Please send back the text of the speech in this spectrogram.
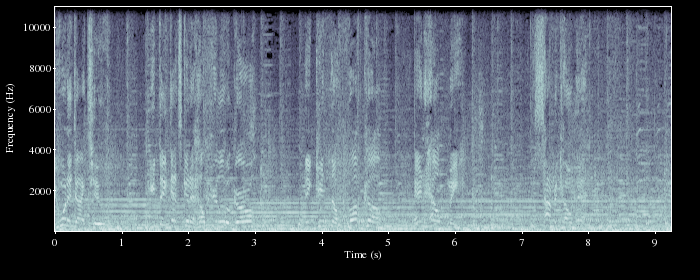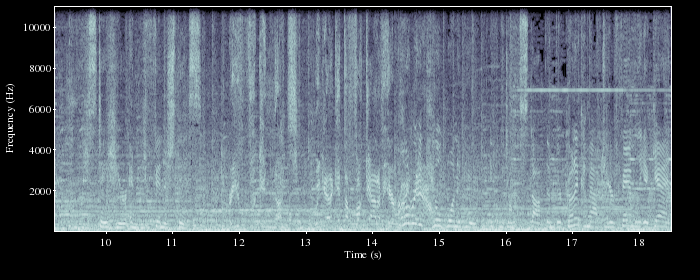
You wanna die too? You think that's gonna help your little girl? Then get the fuck up and help me. It's time to go, man. We stay here and we finish this. Are you fucking nuts? We gotta get the fuck out of here I've right already now. killed one of you. If we don't stop them, they're gonna come after your family again.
